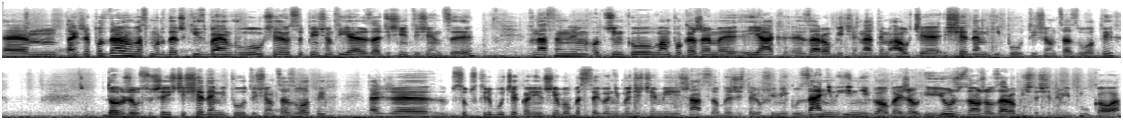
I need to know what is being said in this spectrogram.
Em, Także pozdrawiam Was mordeczki z BMW 750iL za 10 tysięcy. W następnym odcinku Wam pokażemy jak zarobić na tym aucie 7,5 tysiąca złotych. Dobrze usłyszeliście, 7,5 tysiąca złotych. Także subskrybujcie koniecznie, bo bez tego nie będziecie mieli szansy obejrzeć tego filmiku, zanim inni go obejrzą i już zdążą zarobić te 7,5 koła.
